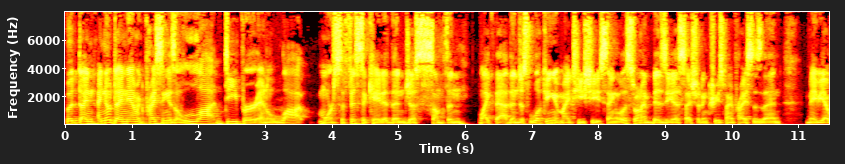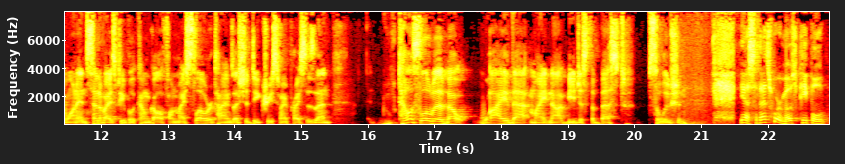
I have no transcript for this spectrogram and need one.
but I know dynamic pricing is a lot deeper and a lot more sophisticated than just something like that. Than just looking at my tee sheet saying, well, this is when I'm busiest. I should increase my prices then. Maybe I want to incentivize people to come golf on my slower times. I should decrease my prices then. Tell us a little bit about why that might not be just the best solution. Yeah, so that's where most people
